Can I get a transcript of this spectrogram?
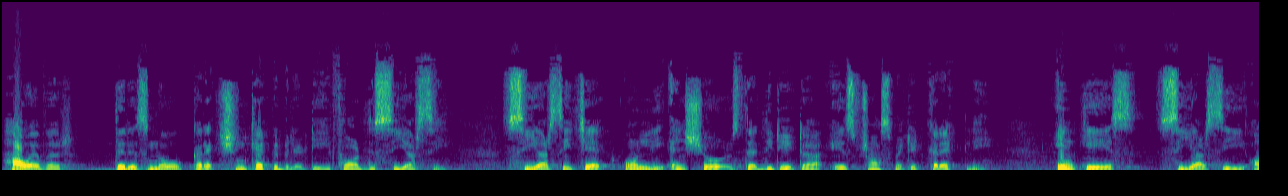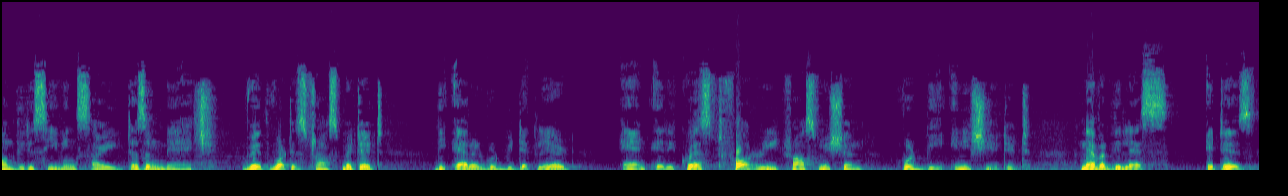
However, there is no correction capability for the CRC. CRC check only ensures that the data is transmitted correctly. In case CRC on the receiving side doesn't match with what is transmitted, the error would be declared and a request for retransmission would be initiated. Nevertheless, it is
